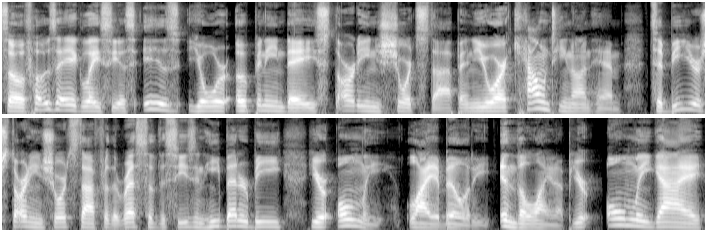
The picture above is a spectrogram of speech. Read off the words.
So if Jose Iglesias is your opening day starting shortstop and you are counting on him to be your starting shortstop for the rest of the season, he better be your only liability in the lineup. Your only guy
